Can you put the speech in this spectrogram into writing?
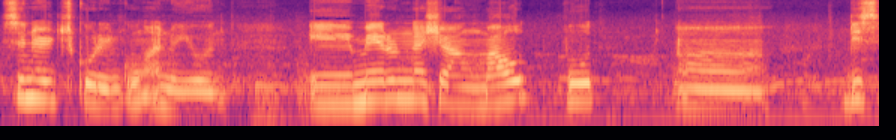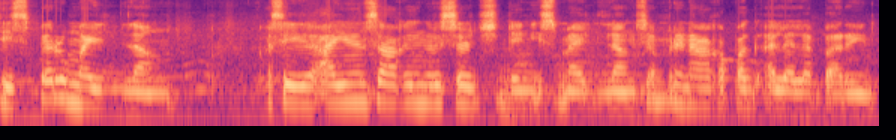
sinearch ko rin kung ano yun. Eh, meron na siyang mouth foot ah, disease, pero mild lang. Kasi ayon sa aking research din is mild lang. Siyempre nakakapag-alala pa rin.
